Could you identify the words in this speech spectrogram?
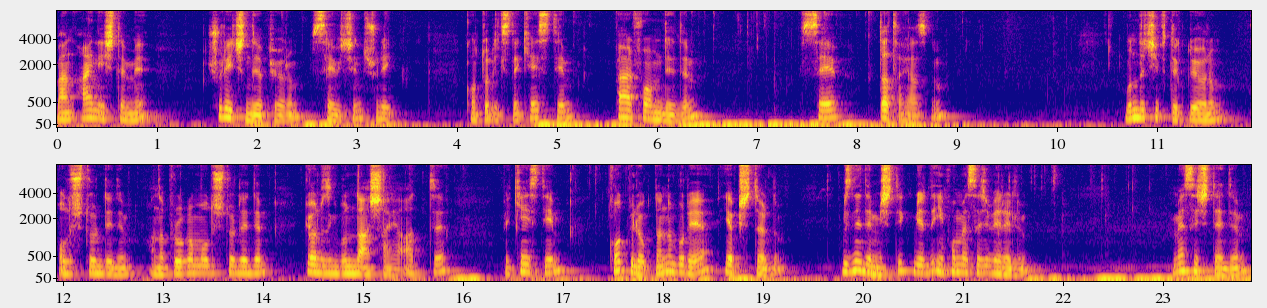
Ben aynı işlemi şuraya için de yapıyorum. Save için. Şurayı Ctrl X'de kestim. Perform dedim. Save data yazdım. Bunu da çift tıklıyorum. Oluştur dedim. Ana programı oluştur dedim. Gördüğünüz gibi bunu da aşağıya attı. Ve kestiğim kod bloklarını buraya yapıştırdım. Biz ne demiştik? Bir de info mesajı verelim. Message dedim.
